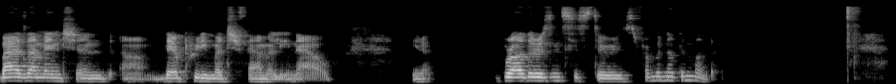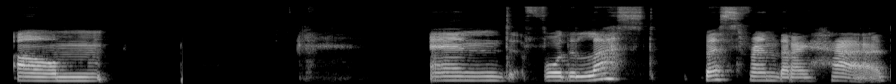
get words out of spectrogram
But as I mentioned, um, they're pretty much family now. You know, brothers and sisters from another mother. Um, And for the last best friend that I had,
